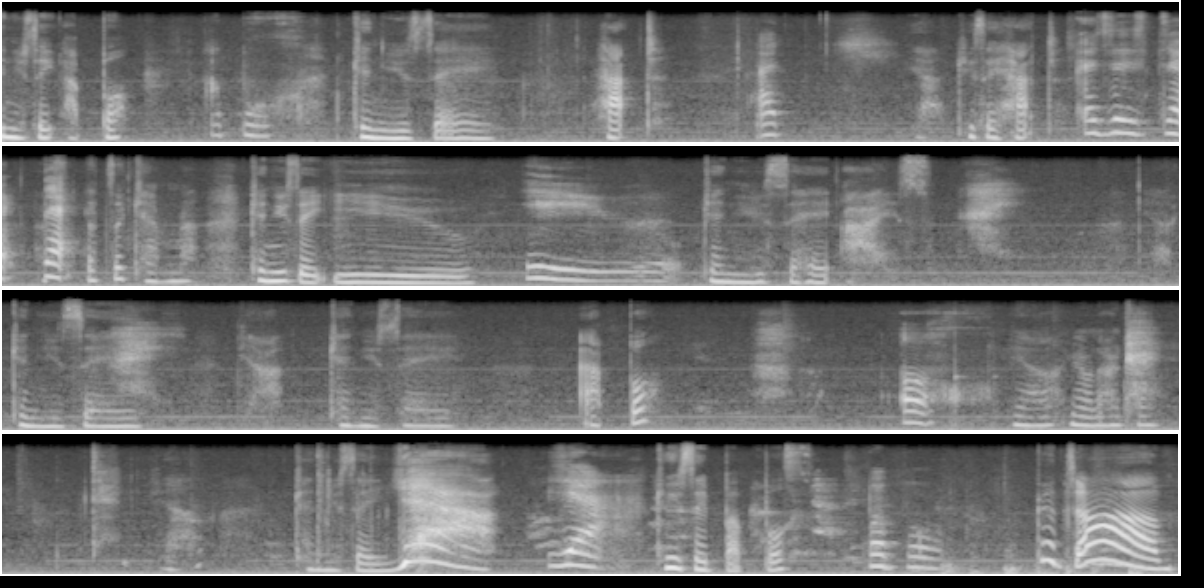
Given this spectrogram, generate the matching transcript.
Can you say apple? Apple. Can you say hat? At Yeah. Can you say hat? is this that that That's a camera. Can you say ew? you Can you say eyes? Yeah. Can you say yeah? Can you say apple? oh Yeah. You're having a hard time. Can you say yeah? yeah Can you say bubbles? bubble Good job.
